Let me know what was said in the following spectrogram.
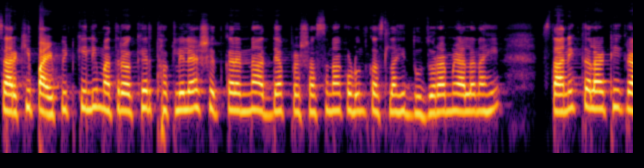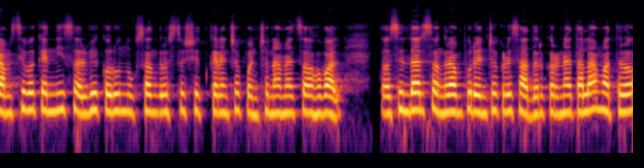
सारखी पायपीट केली मात्र अखेर थकलेल्या शेतकऱ्यांना अद्याप प्रशासनाकडून कसलाही दुजोरा मिळाला नाही. स्थानिक तलाठी ग्रामसेवक यांनी सर्व्हे करून नुकसानग्रस्त शेतकऱ्यांच्या पंचनाम्याचा अहवाल तहसीलदार संग्रामपूर यांच्याकडे सादर करण्यात आला. मात्र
